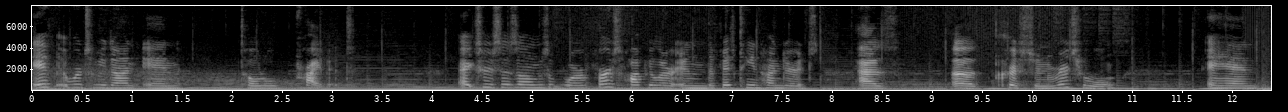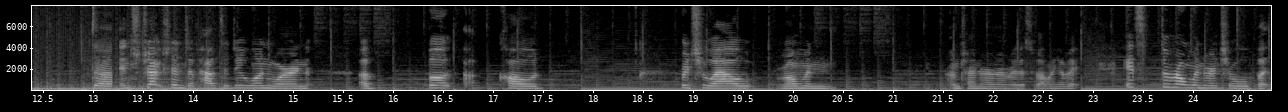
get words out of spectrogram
if it were to be done in total private. Exorcisms were first popular in the 1500s as a Christian ritual, and the instructions of how to do one were in a book called Ritual Roman. I'm trying to remember the spelling of it. It's the Roman ritual, but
